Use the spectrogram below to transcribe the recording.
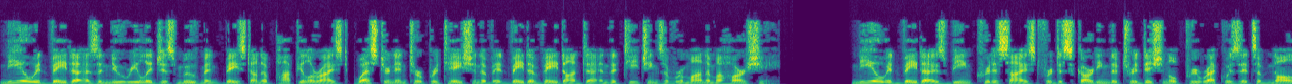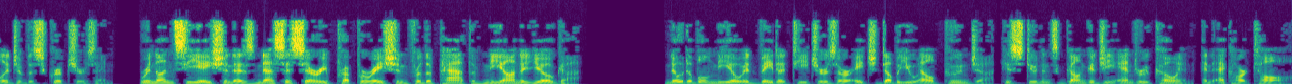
Neo-Advaita is a new religious movement based on a popularized, Western interpretation of Advaita Vedanta and the teachings of Ramana Maharshi. Neo-Advaita is being criticized for discarding the traditional prerequisites of knowledge of the scriptures and renunciation as necessary preparation for the path of jnana yoga. Notable Neo-Advaita teachers are H. W. L. Poonja, his students Gangaji Andrew Cohen, and Eckhart Tolle.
